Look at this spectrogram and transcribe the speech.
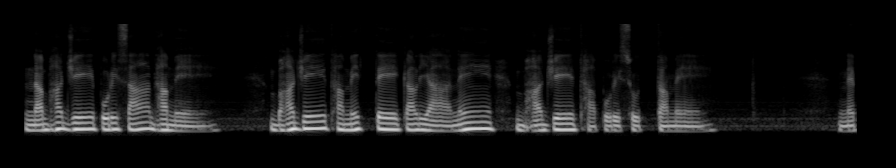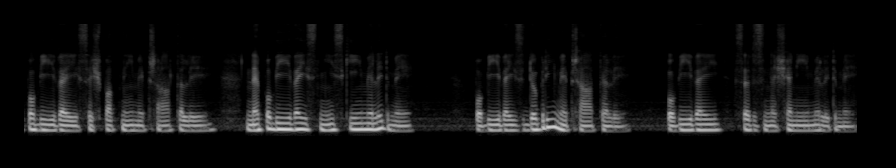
nabhaje purisádhame, bhaje thamitte kalyane, bhaje thapurisuttame. Nepobívej se špatnými přáteli, nepobívej s nízkými lidmi, pobívej s dobrými přáteli, pobívej se vznešenými lidmi.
